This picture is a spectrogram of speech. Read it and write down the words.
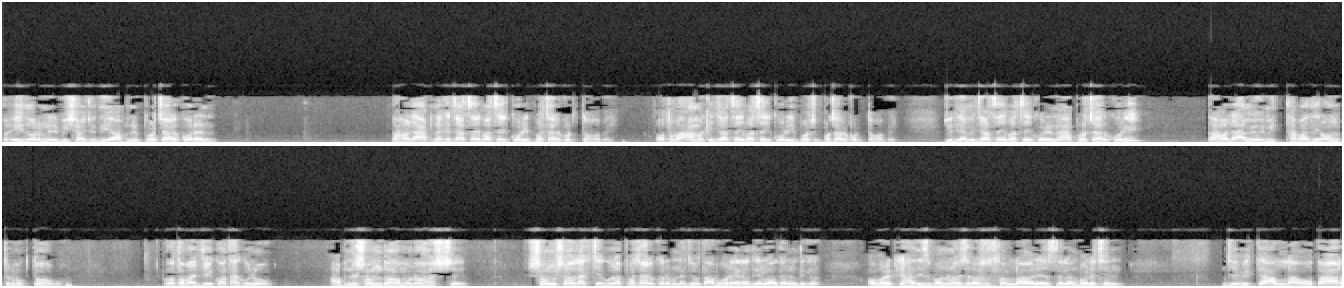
তো এই ধরনের বিষয় যদি আপনি প্রচার করেন, তাহলে আপনাকে যাচাই বাছাই করেই প্রচার করতে হবে। অথবা আমাকে যাচাই বাছাই করেই প্রচার করতে হবে। যদি আমি যাচাই বাছাই করে না প্রচার করি, তাহলে আমি ওই মিথ্যাবাদীর অন্তর্ভুক্ত হব। অথবা যে কথাগুলো আপনি সন্দেহ মনে হচ্ছে সংশয় লাগছে, এগুলো প্রচার করবে না। যেহেতু আবু হরাই রদি আল্লাহ থেকে অপর একটি হাদিস বর্ণনা হয়েছে রসুল্লাহ আলিয়াল্লাম বলেছেন, যে ব্যক্তি আল্লাহ ও তার,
